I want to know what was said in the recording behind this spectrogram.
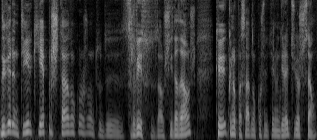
de garantir que é prestado um conjunto de serviços aos cidadãos que, que no passado não constituíram direitos e hoje são.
